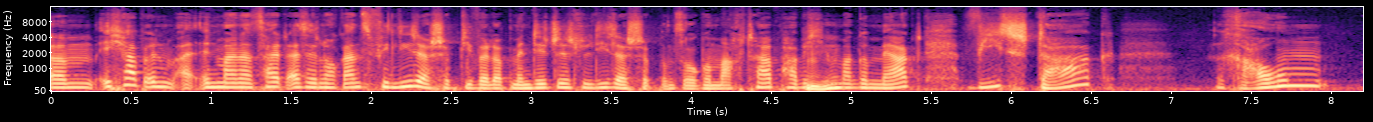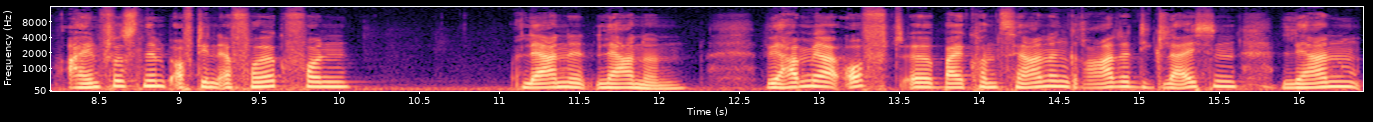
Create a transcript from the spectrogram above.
Ähm, ich habe in, in meiner Zeit, als ich noch ganz viel Leadership Development, Digital Leadership und so gemacht habe, habe ich mhm. immer gemerkt, wie stark Raum Einfluss nimmt auf den Erfolg von Lernen. Lernen. Wir haben ja oft äh, bei Konzernen gerade die gleichen Lern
